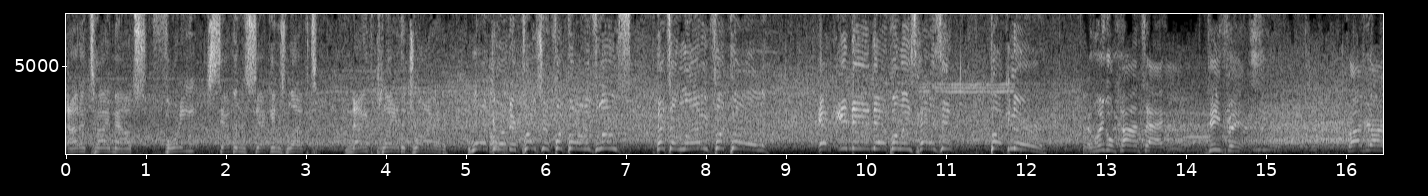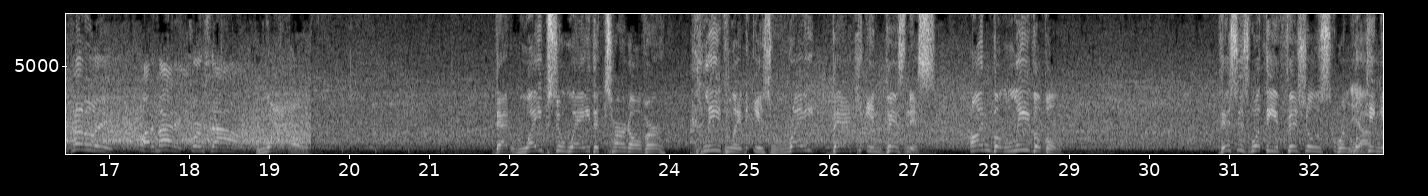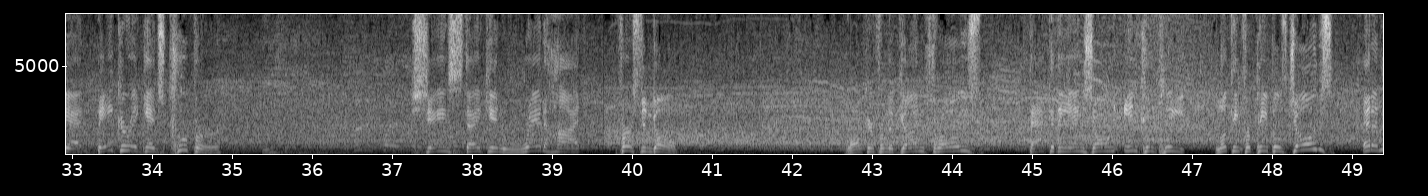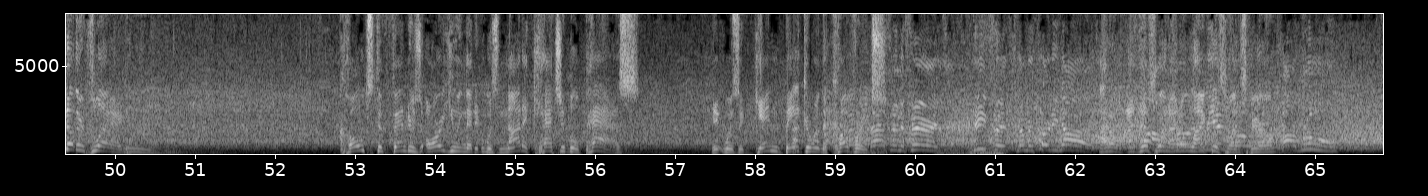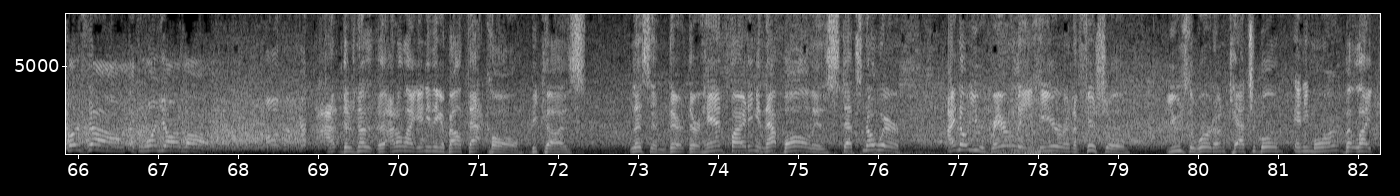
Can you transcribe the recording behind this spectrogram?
Out of timeouts, 47 seconds left. Ninth play of the drive. Walker oh. under pressure. Football is loose. That's a live football. And Indianapolis has it. Buckner. Illegal contact. Defense. Five yard penalty. Automatic first down. Wow. That wipes away the turnover. Cleveland is right back in business. Unbelievable. This is what the officials were yeah. looking at. Baker against Cooper. Shane Steichen red hot. First and goal. Walker from the gun throws. Back in the end zone. Incomplete. Looking for Peoples Jones. And another flag. Colts defenders arguing that it was not a catchable pass. It was again Baker on the coverage. Pass interference. Defense number 39. I don't. Uh, this one. I don't like this one, Spero. By rule, first down at the one yard line. I, there's no. I don't like anything about that call because, listen, they're they're hand fighting and that ball is that's nowhere. I know you rarely hear an official use the word uncatchable anymore, but like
